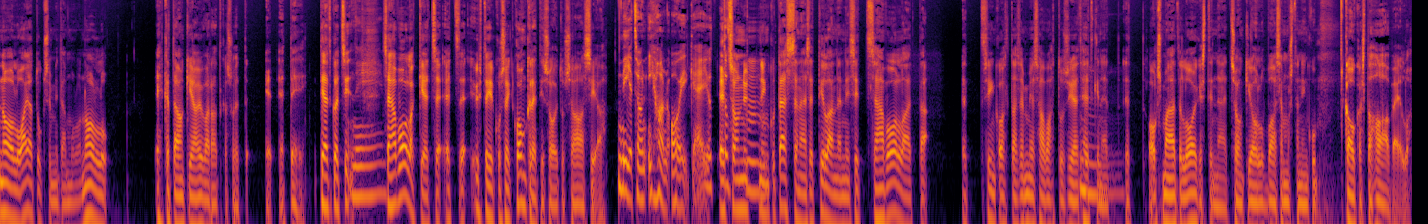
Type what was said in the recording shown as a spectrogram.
ne on ollut ajatuksia, mitä mulla on ollut. Ehkä tämä onkin ihan hyvä ratkaisu, että et, et ei. Tiedätkö, että si- Niin. sehän voi ollakin, että se, että se yhtäkkiä kun se konkretisoitu se asia, Niin, että se on ihan oikea juttu. että se on nyt niin kuin tässä näin se tilanne, niin sitten sehän voi olla, että, että siinä kohtaa se mies havahtuu siihen, että hetkinen, että, että onko mä ajatellut oikeasti näin, että se onkin ollut vaan semmoista niin kuin kaukasta haaveilua.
